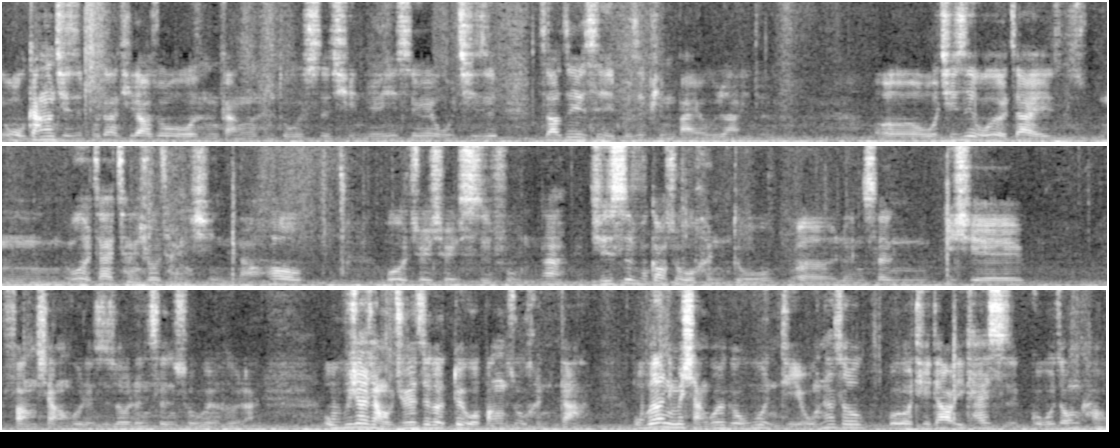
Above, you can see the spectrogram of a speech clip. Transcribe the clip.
我刚刚其实不断提到说我很感恩很多事情，原因是因为我其实知道这些事情不是平白而来的。呃，我其实我有在，嗯，我有在禅修禅行，然后我有追随师傅。那其实师傅告诉我很多，呃，人生一些方向，或者是说人生所为何来。我不需要讲，我觉得这个对我帮助很大。我不知道你们想过一个问题，我那时候我有提到一开始国中考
